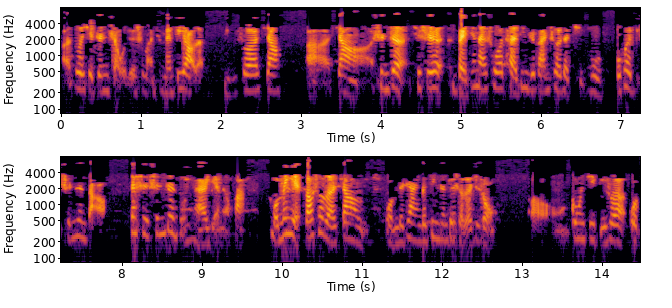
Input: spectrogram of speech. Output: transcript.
呃做一些争执，我觉得是完全没必要的。比如说像呃像深圳，其实北京来说，它的定制班车的起步不会比深圳早。但是深圳总体而言的话，我们也遭受了像我们的这样一个竞争对手的这种呃攻击。比如说，我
